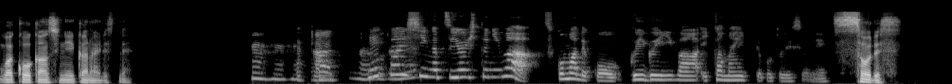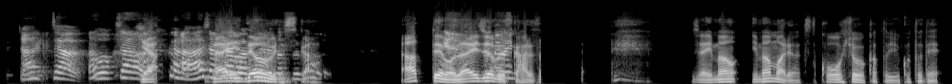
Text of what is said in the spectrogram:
は交換しに行かないですね。警戒心が強い人には、そこまでこう、グイグイはいかないってことですよね。そうです。あっちゃう。あっちゃういやだから、あっちゃ大丈夫ですか？あっても大丈夫ですか、はるさん？じゃあ今、今まではちょっと高評価ということで。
